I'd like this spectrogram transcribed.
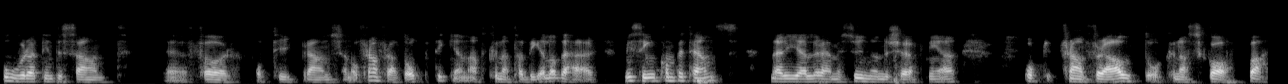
oerhört intressant eh, för optikbranschen och framförallt optiken att kunna ta del av det här med sin kompetens när det gäller det här med synundersökningar och framför allt då kunna skapa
